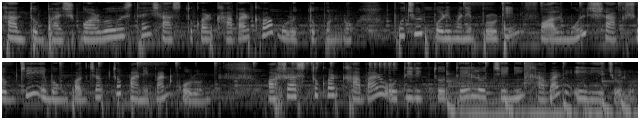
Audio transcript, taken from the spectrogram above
খাদ্যাভ্যাস, গর্ভাবস্থায় স্বাস্থ্যকর খাবার খাওয়া গুরুত্বপূর্ণ। প্রচুর পরিমাণে প্রোটিন, ফলমূল, শাকসবজি এবং পর্যাপ্ত পানি পান করুন। অস্বাস্থ্যকর খাবার, অতিরিক্ত তেল ও চিনি খাবার এড়িয়ে চলুন।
